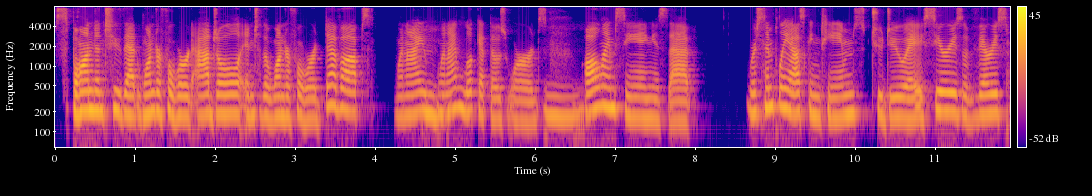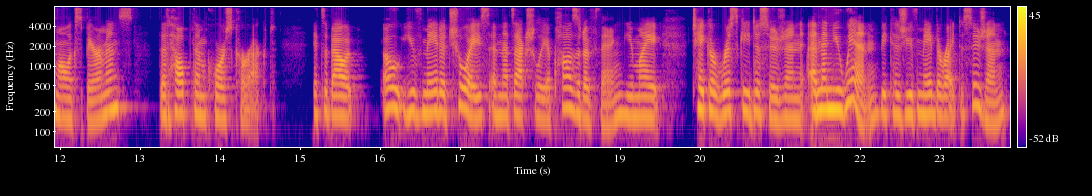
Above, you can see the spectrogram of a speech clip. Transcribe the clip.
spawned into that wonderful word agile, into the wonderful word DevOps, when I mm-hmm. when I look at those words, mm. all I'm seeing is that we're simply asking teams to do a series of very small experiments that help them course correct. It's about, oh, you've made a choice and that's actually a positive thing. You might take a risky decision and then you win because you've made the right decision.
